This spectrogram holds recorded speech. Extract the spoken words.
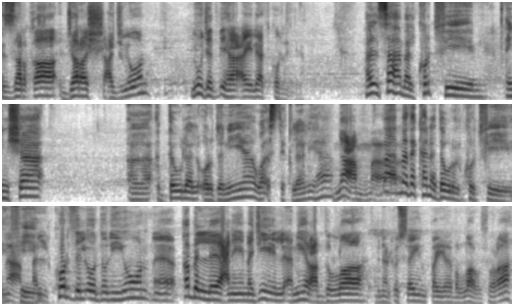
الزرقاء جرش عجلون يوجد بها عائلات كردية. هل ساهم الكرد في إنشاء آه، الدولة الأردنية واستقلالها؟ نعم ماذا كان دور الكرد في نعم في الكرد الأردنيون آه، قبل يعني مجيء الأمير عبد الله بن الحسين طيب الله ثراه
